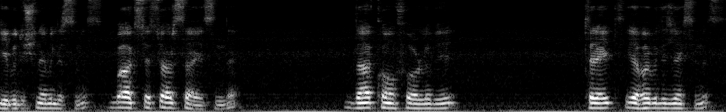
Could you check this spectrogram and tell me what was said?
gibi düşünebilirsiniz. Bu aksesuar sayesinde daha konforlu bir trade yapabileceksiniz.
